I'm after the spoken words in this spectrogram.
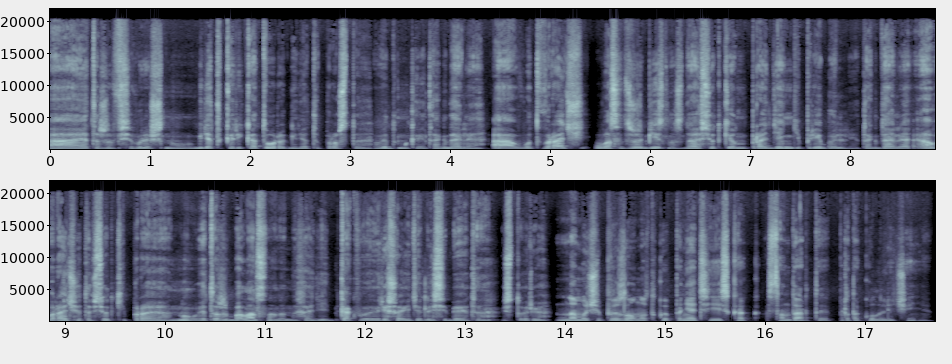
А это же всего лишь, ну, где-то карикатура, где-то просто выдумка и так далее. А вот врач, у вас это же бизнес, да, все-таки он про деньги, прибыль и так далее. А врач это все-таки про, ну, это же баланс надо находить. Как вы решаете для себя эту историю? Нам очень повезло. У нас такое понятие есть, как стандарты протоколы лечения.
